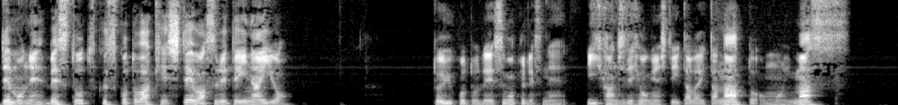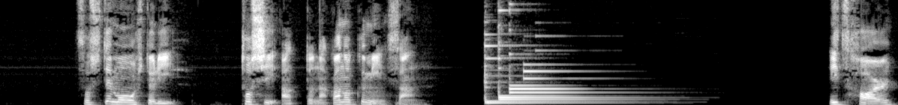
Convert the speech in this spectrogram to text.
でもね、ベストを尽くすことは決して忘れていないよ。ということで、すごくですね、いい感じで表現していただいたなと思います。そしてもう一人、都市アット中野区民さん。It's hard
